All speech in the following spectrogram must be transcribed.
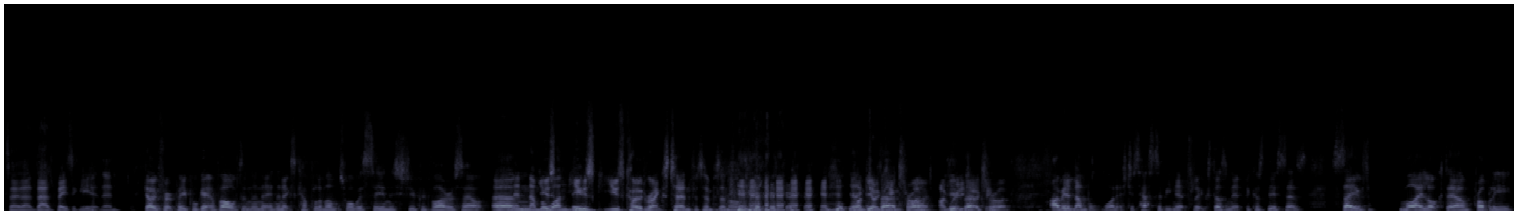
so that, that's basically it then. go for it, people. Get involved in the in the next couple of months while we're seeing this stupid virus out. Um, And then number use, one, Dean? use use code ranks ten for ten percent off. yeah, I'm give that a try. I'm- I'm give really that joking. a try. I mean, at number one, it just has to be Netflix, doesn't it? Because this has saved my lockdown. Probably.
